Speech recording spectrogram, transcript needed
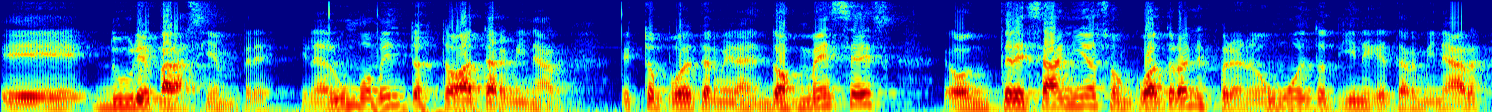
eh, dure para siempre. En algún momento esto va a terminar. Esto puede terminar en dos meses, o en tres años, o en cuatro años, pero en algún momento tiene que terminar.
